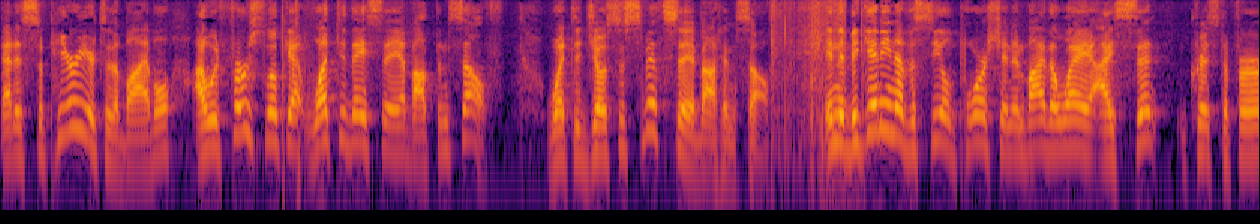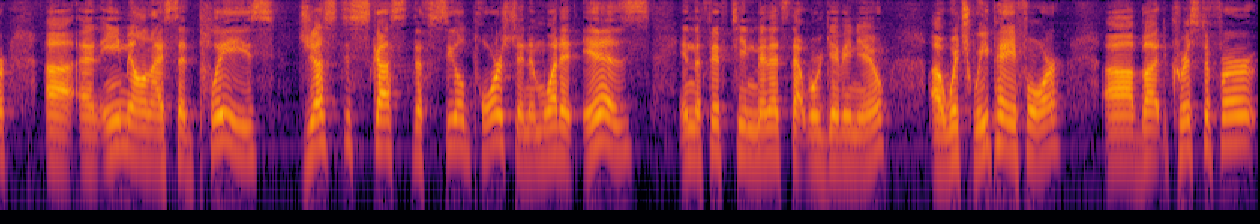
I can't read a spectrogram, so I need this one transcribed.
that is superior to the Bible, I would first look at what do they say about themselves. What did Joseph Smith say about himself? In the beginning of the sealed portion, and by the way, I sent Christopher uh, an email and I said, please just discuss the sealed portion and what it is in the 15 minutes that we're giving you, uh, which we pay for. Uh, but Christopher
